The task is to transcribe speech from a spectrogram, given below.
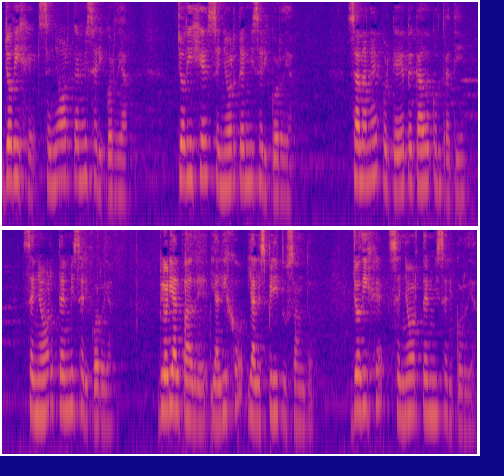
Yo dije, Señor, ten misericordia. Yo dije, Señor, ten misericordia. Sáname porque he pecado contra ti. Señor, ten misericordia. Gloria al Padre y al Hijo y al Espíritu Santo. Yo dije, Señor, ten misericordia.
